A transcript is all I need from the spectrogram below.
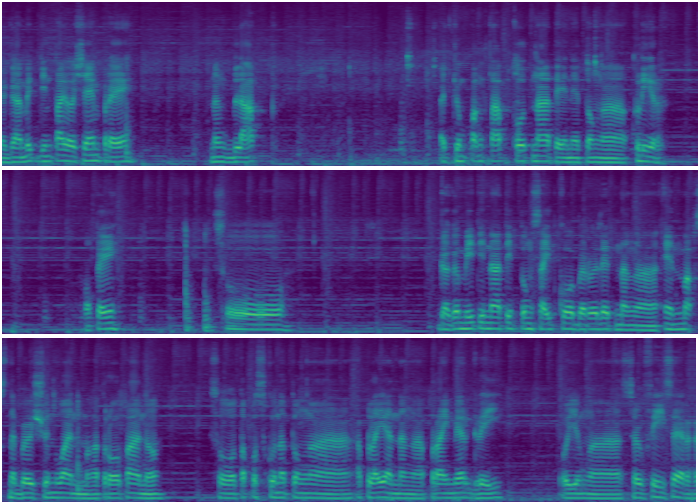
Gagamit din tayo syempre ng black. At yung pang top coat natin, itong ah, clear. Okay? So, gagamitin natin tong side cover ulit ng ah, NMAX na version 1 mga tropa no? So tapos ko na tong ah, applyan ng ah, primer gray o yung ah, surfacer.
